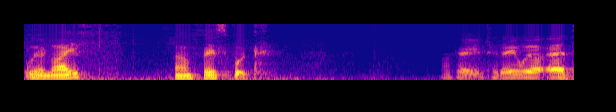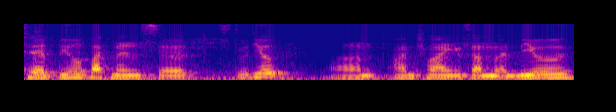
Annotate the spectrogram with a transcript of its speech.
we're live on Facebook. Okay, today we're at uh, Bill Buchman's uh, studio. Um, I'm trying some uh, new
